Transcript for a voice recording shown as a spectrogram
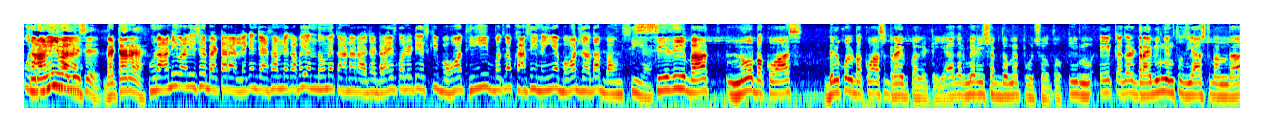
पुरानी वाली से बेटर है। पुरानी वाली से बेटर है लेकिन जैसा हमने कहा भाई अंधों में काना राजा ड्राइव क्वालिटी इसकी बहुत ही मतलब खासी नहीं है बहुत ज़्यादा बाउंसी है। सीधी बात नो बकवास बिल्कुल बकवास ड्राइव क्वालिटी है। अगर मेरे शब्दों में पूछो तो कि एक अगर ड्राइविंग एंथुजियास्ट बंदा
